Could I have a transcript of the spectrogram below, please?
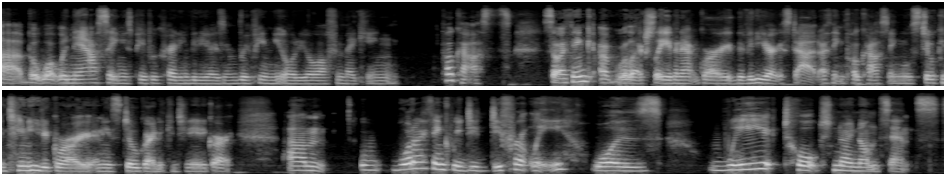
Uh, but what we're now seeing is people creating videos and ripping the audio off and making podcasts. So I think we'll actually even outgrow the video stat. I think podcasting will still continue to grow and is still going to continue to grow. Um, what I think we did differently was we talked no nonsense.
